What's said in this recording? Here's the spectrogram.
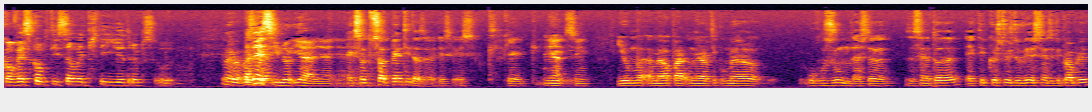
Houvesse competição entre ti e outra pessoa. Mas Mas é assim, no... yeah, yeah, yeah. É que só, só depende de ti, estás a ver? Que- que- Yeah, e- sim. E uma, a maior parte, o maior, tipo, o maior, o resumo desta da cena toda é que tipo que as tuas dúvidas que tens a ti próprio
